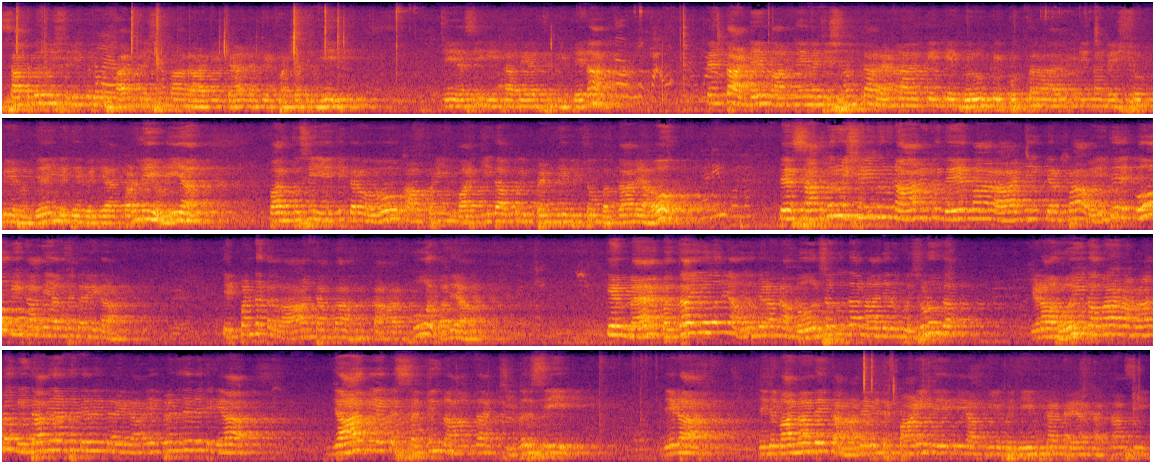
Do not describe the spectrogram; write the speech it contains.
ਸਤਿਗੁਰੂ, ਸ੍ਰੀ ਗੁਰੂ ਹਰਿਕ੍ਰਿਸ਼ਨ ਮਹਾਰਾਜ ਜੀ ਕਹਿਣ ਲੱਗੇ, ਪੰਡਤ ਜੀ, ਜੇ ਅਸੀਂ ਗੀਤਾ ਦੇ ਅਰਥ ਕੀਤੇ ਨਾ ਤੇ ਤੁਹਾਡੇ ਮਨ ਦੇ ਵਿੱਚ ਸ਼ੰਕਾ ਰਹਿਣਾ ਕਿ ਇਹ ਗੁਰੂ ਕੇ ਪੁੱਤਰ ਇਹਨਾਂ ਨੇ ਛੋਟੇ ਹੁੰਦੇ ਹੀ ਕਿਤੇ ਵਿਦਿਆ ਪੜ੍ਹ ਲਈ ਹੋਣੀ ਆ। ਪਰ ਤੁਸੀਂ ਇੰਜ ਕਰੋ ਆਪਣੀ ਮਰਜ਼ੀ ਦਾ ਕੋਈ ਪਿੰਡ ਦੇ ਵਿੱਚੋਂ ਬੰਦਾ ਲਿਆਓ। ਤੇ ਸਤਿਗੁਰੂ ਸ੍ਰੀ ਗੁਰੂ ਨਾਨਕ ਦੇਵ ਮਹਾਰਾਜ ਦੀ ਕਿਰਪਾ ਹੋਈ ਤੇ ਉਹ ਗੀਤਾ ਦੇ ਅਰਥ ਕਰੇਗਾ ਇਹ ਪੰਡਤ ਲਾਲ ਚੰਦ ਦਾ ਹੰਕਾਰ ਹੋਰ ਵਧਿਆ। ਕਿ ਮੈਂ ਬੰਦਾ ਹੀ ਉਹ ਲਿਆਉਂ ਜਿਹੜਾ ਨਾ ਬੋਲ ਸਕੂਗਾ, ਨਾ ਜਿਹਨੂੰ ਕੋਈ ਸੁਣੂਗਾ। ਜਿਹੜਾ ਹੋਈ ਕਮਰਾ ਕਮਰਾ ਤੇ ਗੀਤਾ ਦੇ ਅਰਥ ਕਿਵੇਂ ਕਰੇਗਾ। ਇਹ ਪਿੰਡ ਦੇ ਵਿੱਚ ਗਿਆ। ਜਾ ਕੇ ਇੱਕ ਸੱਜੂ ਨਾਮ ਦਾ ਜੀਵਨ ਸੀ, ਜਿਹੜਾ ਜਜਮਾਨਾਂ ਦੇ ਘਰਾਂ ਦੇ ਵਿੱਚ ਪਾਣੀ ਦੇ ਕੇ ਆਪਣੀ ਵਜੀਵਕਾ ਕਰਿਆ ਕਰਦਾ ਸੀ।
